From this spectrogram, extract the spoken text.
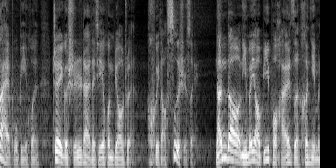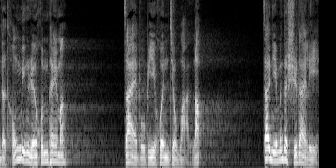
再不逼婚，这个时代的结婚标准会到四十岁。难道你们要逼迫孩子和你们的同龄人婚配吗？再不逼婚就晚了。在你们的时代里，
